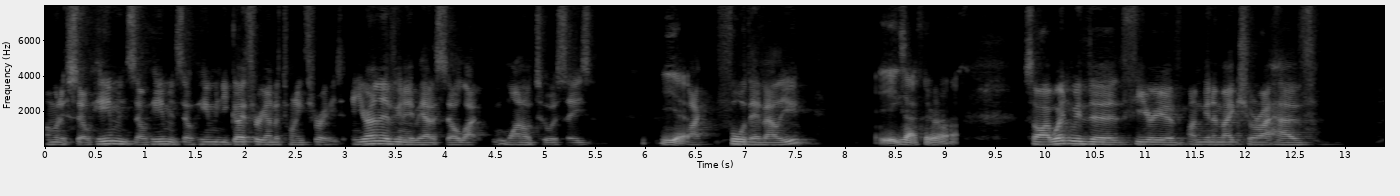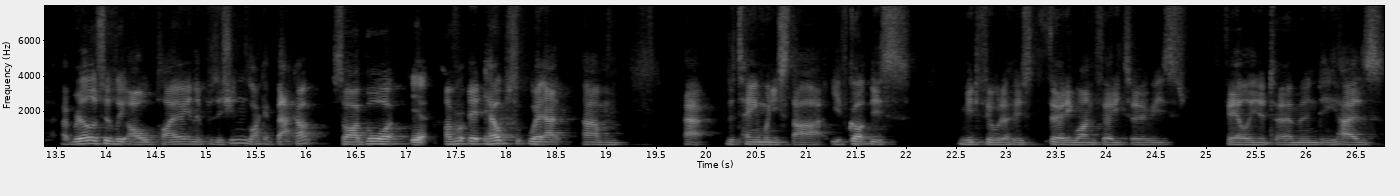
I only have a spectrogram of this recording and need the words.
I'm going to sell him and sell him and sell him, and you go through under 23s, and you're only ever going to be able to sell like one or two a season, Yeah, like for their value. exactly right. So I went with the theory of I'm going to make sure I have a relatively old player in the position, like a backup. So I bought. Yeah. I've, it helps where at um, at the team when you start, you've got this midfielder who's 31, 32. He's fairly determined. He has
